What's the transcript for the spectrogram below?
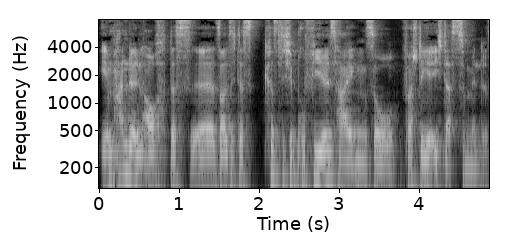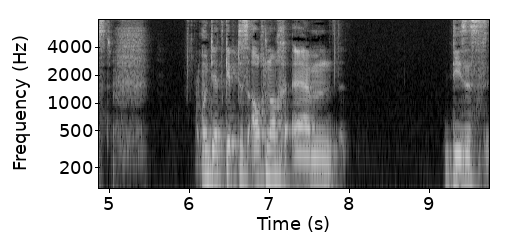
im Handeln auch, das äh, soll sich das christliche Profil zeigen, so verstehe ich das zumindest. Und jetzt gibt es auch noch ähm, dieses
